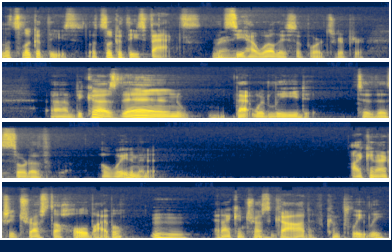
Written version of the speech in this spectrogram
let's look at these. Let's look at these facts. Let's Right. see how well they support Scripture. Uh, because then that would lead to this sort of, oh, wait a minute. I can actually trust the whole Bible, and I can trust God completely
